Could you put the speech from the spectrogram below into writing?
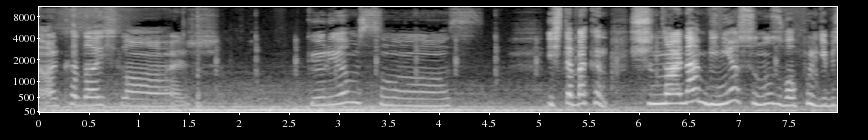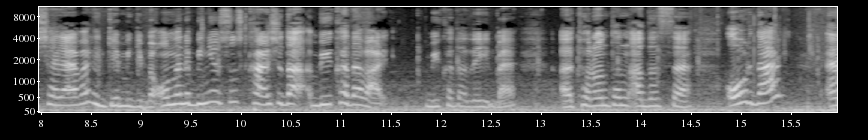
arkadaşlar. Görüyor musunuz? İşte bakın şunlardan biniyorsunuz vapur gibi şeyler var ya gemi gibi. Onlara biniyorsunuz karşıda büyük ada var. Büyük ada değil be. E, Toronto'nun adası. Oradan e,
